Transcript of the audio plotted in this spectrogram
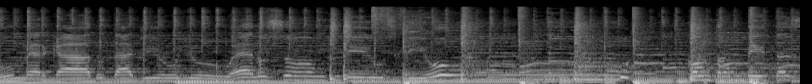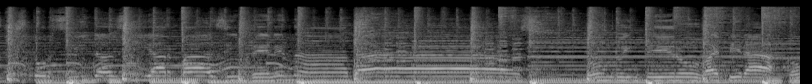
O mercado tá de olho, é no som que Deus criou. Com trombetas distorcidas e harpas envenenadas. O mundo inteiro vai pirar com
